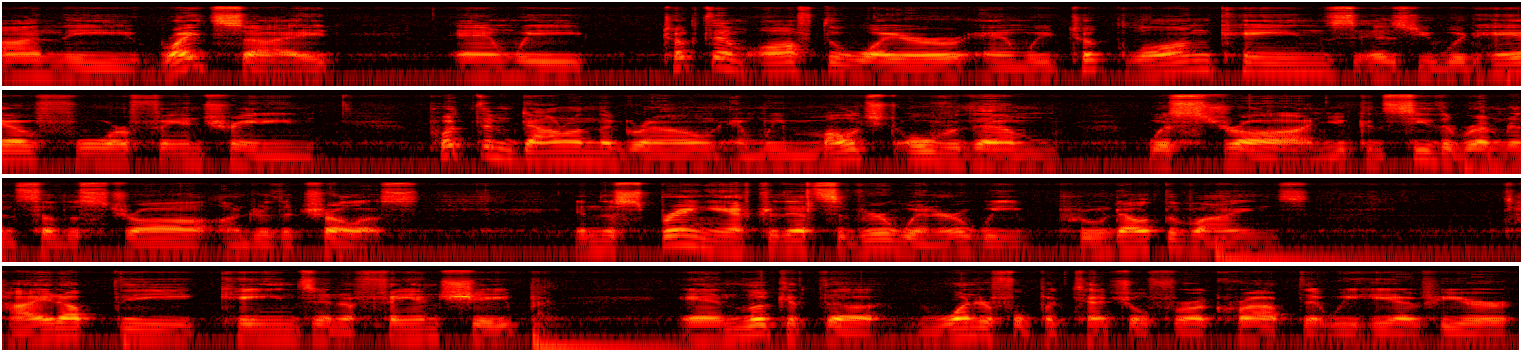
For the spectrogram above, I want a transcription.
on the right side and we took them off the wire and we took long canes as you would have for fan training, put them down on the ground and we mulched over them with straw and you can see the remnants of the straw under the trellis. In the spring after that severe winter we pruned out the vines, tied up the canes in a fan shape and look at the wonderful potential for a crop that we have here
